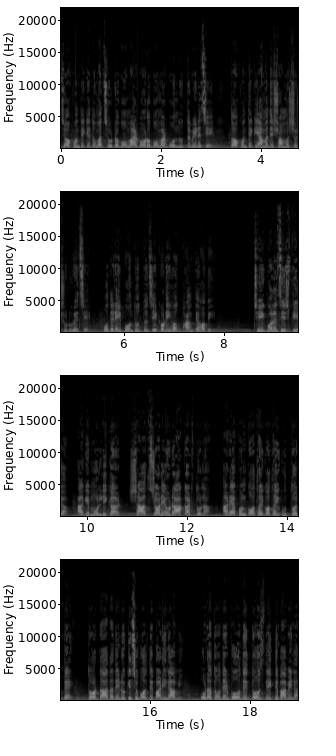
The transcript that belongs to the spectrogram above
যখন থেকে তোমার ছোট বৌমা আর বড় বৌমার বন্ধুত্ব বেড়েছে, তখন থেকে আমাদের সমস্যা শুরু হয়েছে। ওদের এই বন্ধুত্ব যে করেই হোক ভাঙতে হবে। ঠিক বলেছিস প্রিয়া, আগে মল্লিকার সাত চড়েও রা কাটতো না, আর এখন কথায় কথায় উত্তর দেয়, তোর দাদাদেরও কিছু বলতে পারি না আমি। ওরা তো ওদের বউদের দোষ দেখতে পাবে না।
